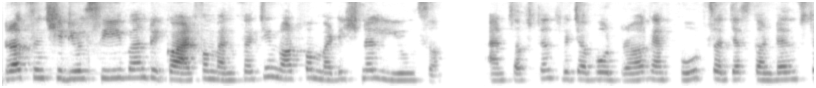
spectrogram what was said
drugs in Schedule C1 required for manufacturing, not for medicinal use, and substance which are both drug and food such as condensed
